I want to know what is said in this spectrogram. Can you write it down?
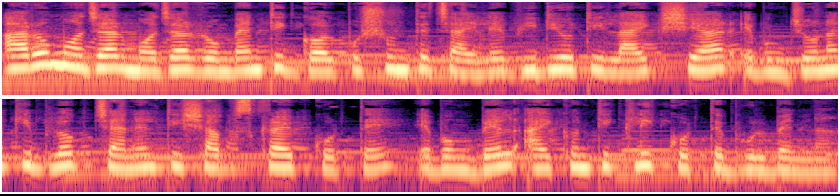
আরও মজার মজার রোম্যান্টিক গল্প শুনতে চাইলে ভিডিওটি লাইক, শেয়ার এবং জোনাকি ব্লগ চ্যানেলটি সাবস্ক্রাইব করতে এবং বেল আইকনটি ক্লিক করতে ভুলবেন না।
